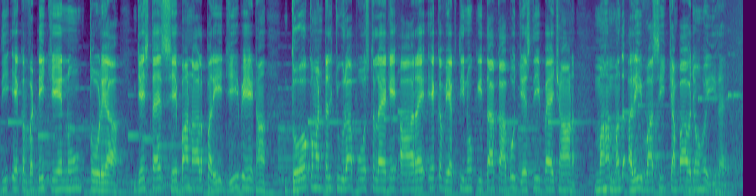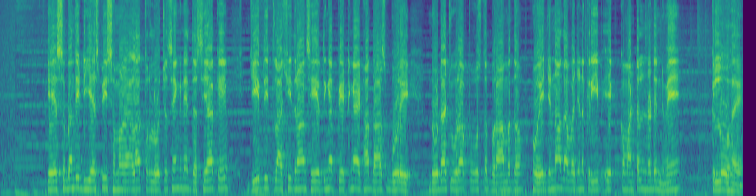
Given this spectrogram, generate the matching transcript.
ਦੀ ਇੱਕ ਵੱਡੀ ਚੇਨ ਨੂੰ ਤੋੜਿਆ, ਜਿਸ ਤਹਿਤ ਸੇਬਾਂ ਨਾਲ ਭਰੀ ਜੀਬ ਹੇਠਾਂ 2 ਕੁਇੰਟਲ ਚੂਰਾ ਪੋਸਟ ਲੈ ਕੇ ਆ ਰਹੇ ਇੱਕ ਵਿਅਕਤੀ ਨੂੰ ਕੀਤਾ ਕਾਬੂ, ਜਿਸ ਦੀ ਪਹਿਚਾਣ ਮੁਹੰਮਦ ਅਲੀ ਵਾਸੀ ਚੰਬਾ ਵਜੋਂ ਹੋਈ ਹੈ। ਇਸ ਸੰਬੰਧੀ ਡੀਐਸਪੀ ਸਮਰਾਲਾ ਤਰਲੋਚਨ ਸਿੰਘ ਨੇ ਦੱਸਿਆ ਕਿ ਜੀਪ ਦੀ ਤਲਾਸ਼ੀ ਦੌਰਾਨ ਸੇਬ ਦੀਆਂ ਪੇਟੀਆਂ ਹੇਠਾਂ 10 ਬੋਰੇ ਡੋਡਾ ਚੂਰਾ ਪੋਸਤ ਬਰਾਮਦ ਹੋਏ, ਜਿਨ੍ਹਾਂ ਦਾ ਵਜ਼ਨ ਕਰੀਬ 1 ਕੁਇੰਟਲ 99 ਕਿਲੋ ਹੈ।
